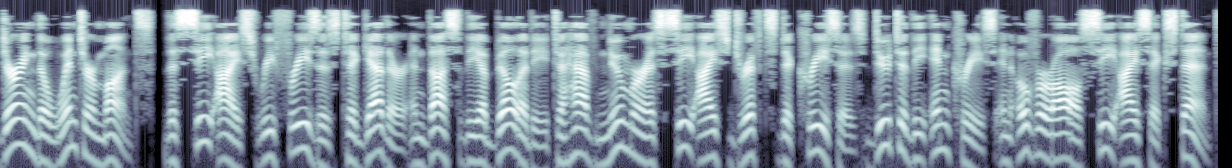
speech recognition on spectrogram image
During the winter months, the sea ice refreezes together and thus the ability to have numerous sea ice drifts decreases due to the increase in overall sea ice extent.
